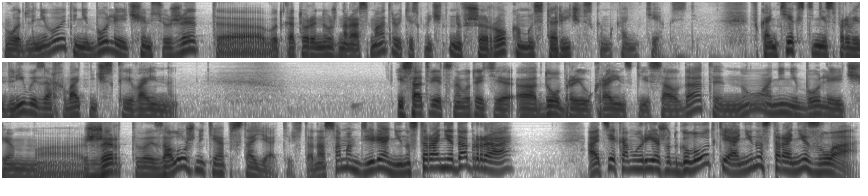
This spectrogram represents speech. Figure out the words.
Вот, для него это не более чем сюжет, э, вот, который нужно рассматривать исключительно в широком историческом контексте. В контексте несправедливой захватнической войны. И, соответственно, вот эти а, добрые украинские солдаты, ну, они не более чем а, жертвы, заложники обстоятельств. А на самом деле они на стороне добра, а те, кому режут глотки, они на стороне зла.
